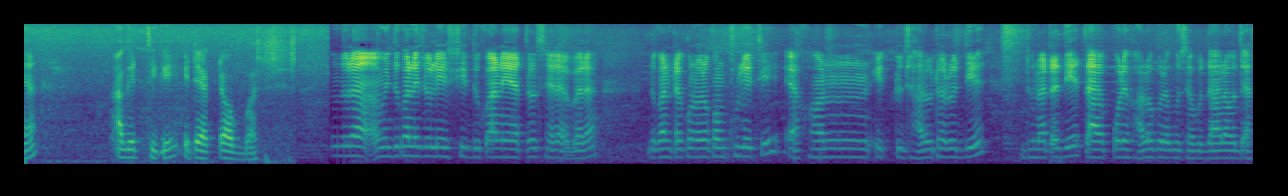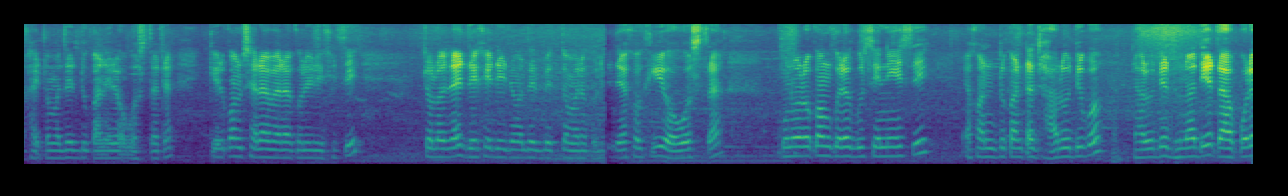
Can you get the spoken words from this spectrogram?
না। আগের থেকে এটা একটা অভ্যাস। বন্ধুরা, আমি দোকানে চলে এসেছি। দোকানে এত সেরা বেড়া দোকানটা কোনো রকম খুলেছি। এখন একটু ঝাড়ু ঠাড়ু দিয়ে, ধুনাটা দিয়ে তারপরে ভালো করে গুছাবো। দাঁড়াও দেখাই তোমাদের দোকানের অবস্থাটা। কীরকম সেরা বেড়া করে রেখেছি। চলো যাই, দেখে দিই তোমাদের বেগ ক্যামেরা করে। দেখো কি অবস্থা। কোনো রকম করে গুছিয়ে নিয়েছি। এখন দোকানটা ঝাড়ু দিব। ঝাড়ু দিয়ে ধুনা দিয়ে তারপরে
